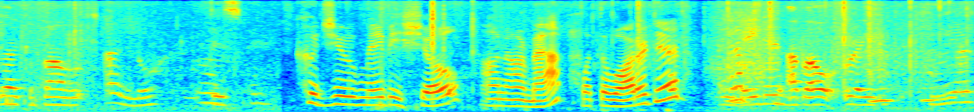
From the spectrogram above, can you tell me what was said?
Like about, I don't know, this Could you maybe show on our map what the water did? I made it about right here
